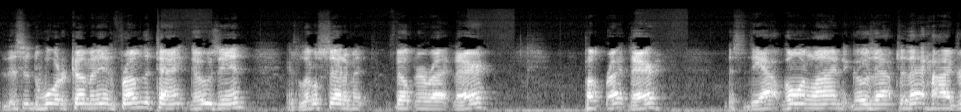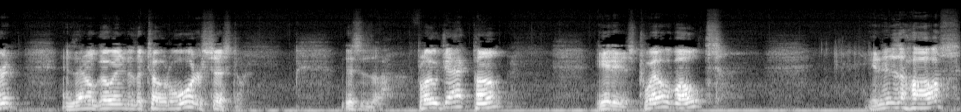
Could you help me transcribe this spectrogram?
this is the water coming in from the tank, goes in. There's a little sediment filter right there. Pump right there. This is the outgoing line that goes out to that hydrant, and then it'll go into the total water system. This is a Flojet pump. It is 12 volts. It is a Haas.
